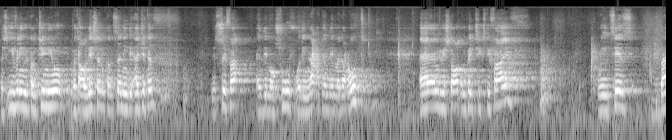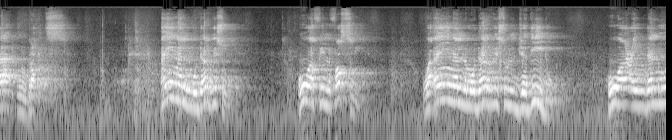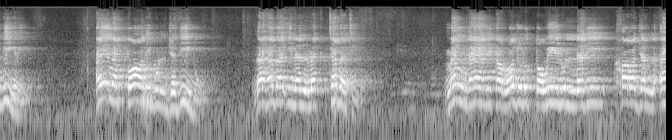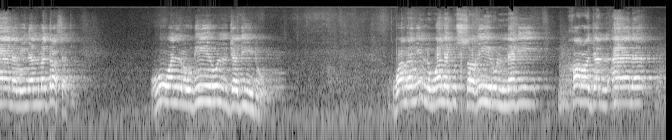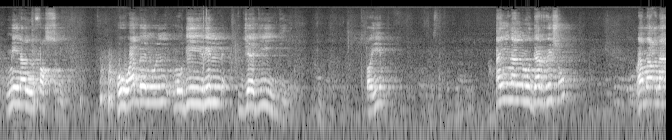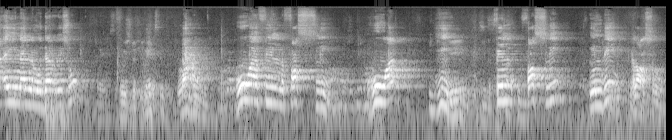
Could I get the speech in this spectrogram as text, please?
this evening we continue with our lesson concerning the adjective, the sifa, and the mawsuf, or the na'at and the man'ut. And we start on page 65, where it says, ba in brackets. أين المدرس هو في الفصل وأين المدرس الجديد هو عند المدير. أين الطالب الجديد؟ ذهب إلى المكتبة. من ذلك الرجل الطويل الذي خرج الآن من المدرسة؟ هو المدير الجديد. ومن الولد الصغير الذي خرج الآن من الفصل؟ هو ابن المدير الجديد. طيب. أين المدرس؟ ما معنى أين المدرس؟ نعم. هو في الفصل. هو he في الفصل in the classroom.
